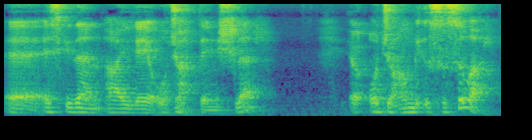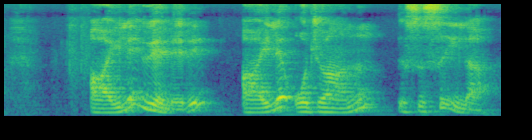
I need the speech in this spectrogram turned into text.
E, eskiden aileye ocak demişler. E, ocağın bir ısısı var. Aile üyeleri aile ocağının ısısıyla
